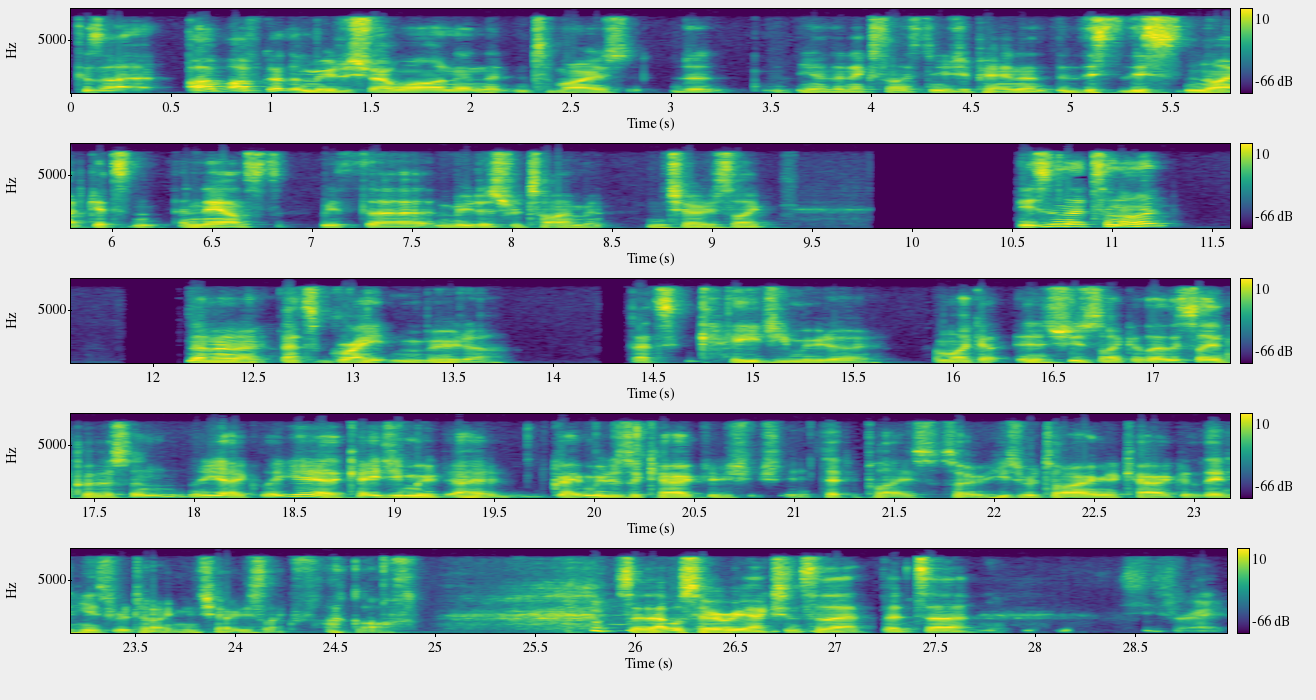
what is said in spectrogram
because I I've got the Muta show on, and the, tomorrow's the you know the next night's New Japan, and this this night gets announced with uh, Muta's retirement, and Charity's like, isn't that tonight? No, no, no, that's great Muta. That's Keiji Muto. I'm like, and she's like, are they the same person? Yeah, like, yeah. Keiji Muto, uh, Great Muta's a character that he plays. So he's retiring a character, then he's retiring, and Charity's like, fuck off. so that was her reaction to that. But uh, she's right.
